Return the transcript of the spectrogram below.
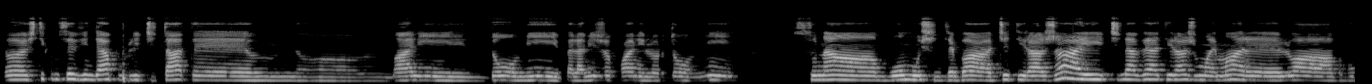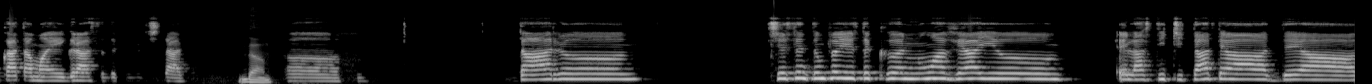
uh, știi cum se vindea publicitate în uh, anii 2000, pe la mijlocul anilor 2000, suna omul și întreba ce tiraj ai, cine avea tirajul mai mare lua bucata mai grasă de publicitate. Da. Uh, dar uh, ce se întâmplă este că nu aveai uh, elasticitatea de a...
